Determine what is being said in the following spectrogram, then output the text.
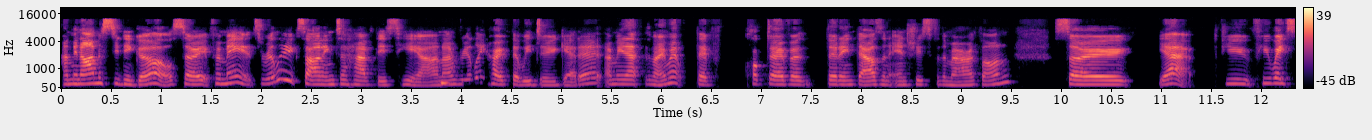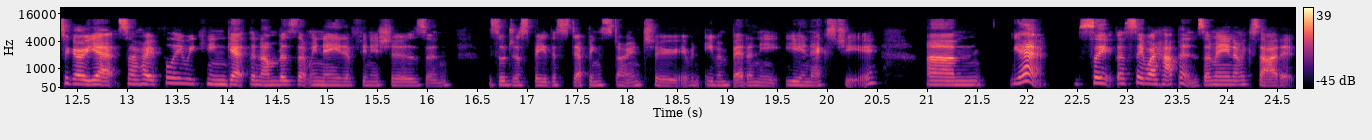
I mean, I'm a Sydney girl, so for me, it's really exciting to have this here, and I really hope that we do get it. I mean, at the moment, they've clocked over 13,000 entries for the marathon. So, yeah, few few weeks to go yet. So hopefully we can get the numbers that we need of finishes and this will just be the stepping stone to even even better year next year. Um yeah, so let's see what happens. I mean, I'm excited.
